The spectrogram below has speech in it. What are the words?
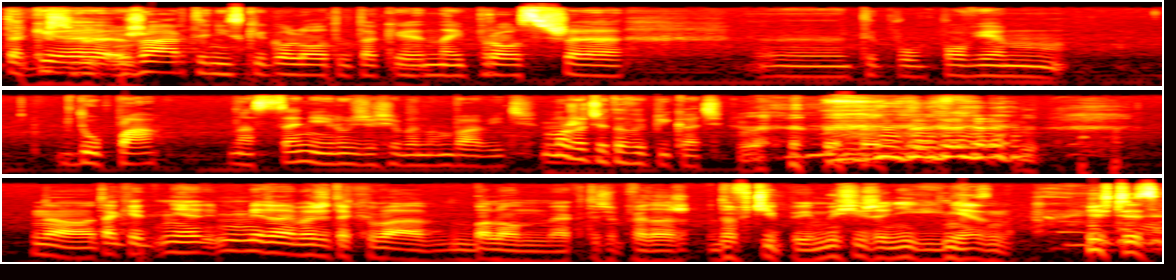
Takie żarty niskiego lotu, takie najprostsze, y, typu powiem dupa na scenie i ludzie się będą bawić. Możecie to wypikać. No, takie, nie, mnie to najbardziej tak chyba bolą, jak ktoś opowiada że- dowcipy i myśli, że nikt ich nie zna. Jeszcze jest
